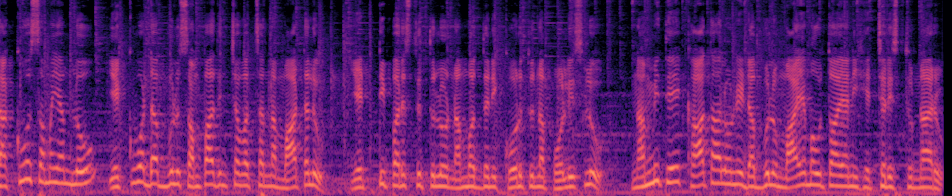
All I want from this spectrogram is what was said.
తక్కువ సమయంలో ఎక్కువ డబ్బులు సంపాదించవచ్చన్న మాటలు ఎట్టి పరిస్థితుల్లో నమ్మొద్దని కోరుతున్న పోలీసులు నమ్మితే ఖాతాలోని డబ్బులు మాయమవుతాయని హెచ్చరిస్తున్నారు.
